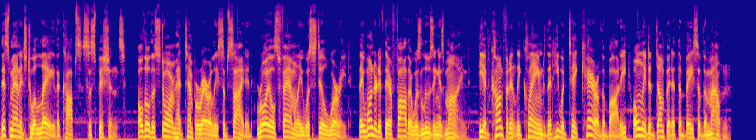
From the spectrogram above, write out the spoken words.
This managed to allay the cop's suspicions. Although the storm had temporarily subsided, Royal's family was still worried. They wondered if their father was losing his mind. He had confidently claimed that he would take care of the body, only to dump it at the base of the mountain.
